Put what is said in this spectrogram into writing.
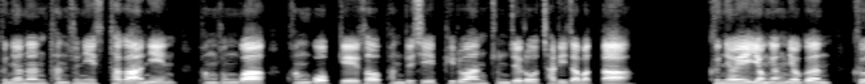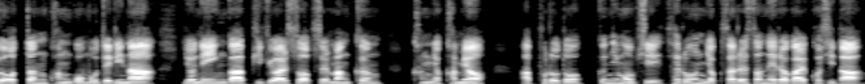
그녀는 단순히 스타가 아닌 방송과 광고 업계에서 반드시 필요한 존재로 자리 잡았다. 그녀의 영향력은 그 어떤 광고 모델이나 연예인과 비교할 수 없을 만큼 강력하며 앞으로도 끊임없이 새로운 역사를 써내려갈 것이다.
